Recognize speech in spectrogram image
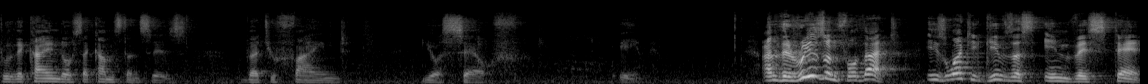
to the kind of circumstances that you find yourself in. And the reason for that is what he gives us in verse 10.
